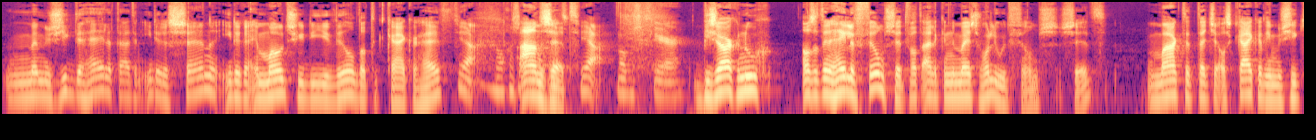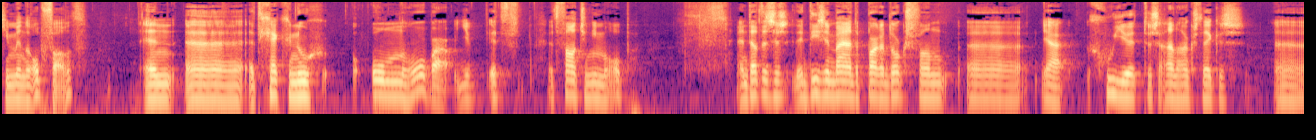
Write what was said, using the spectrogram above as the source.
met muziek de hele tijd in iedere scène, iedere emotie die je wil dat de kijker heeft, ja nog eens Aanzet. Ja, nog eens een keer. bizar genoeg, als het in hele films zit, wat eigenlijk in de meeste Hollywood-films zit, maakt het dat je als kijker die muziek je minder opvalt. En eh, het gek genoeg onhoorbaar. Je, het, het valt je niet meer op. En dat is dus in die zin bijna de paradox van eh, ja, goede, tussen aanhangstekens, eh,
